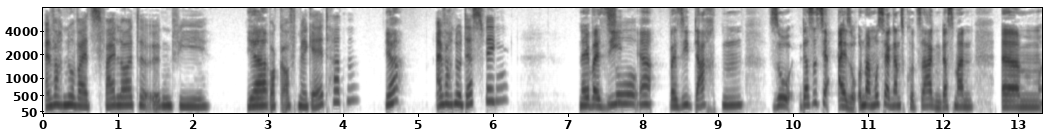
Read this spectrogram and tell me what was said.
einfach nur, weil zwei Leute irgendwie Ja. Bock auf mehr Geld hatten, Ja. einfach nur deswegen, Nee, weil sie, So- ja, weil sie dachten, so, das ist ja, also, und man muss ja ganz kurz sagen, dass man ähm,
